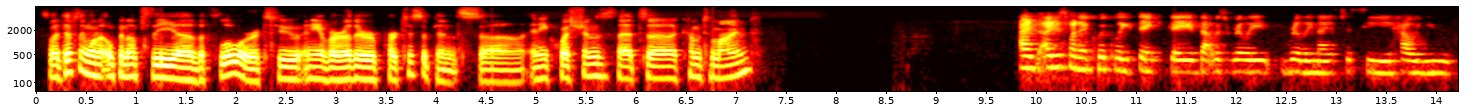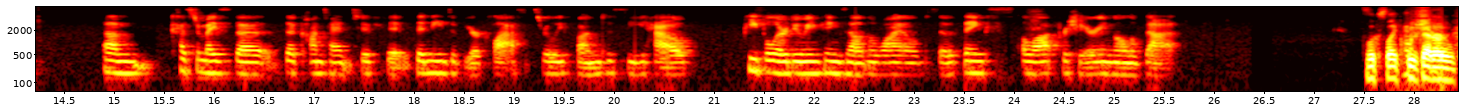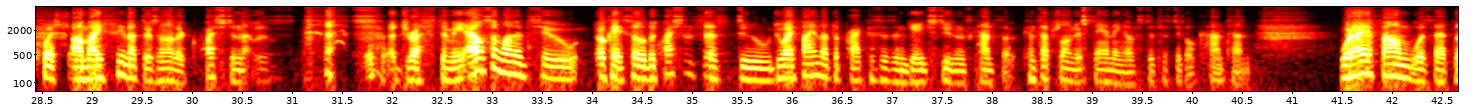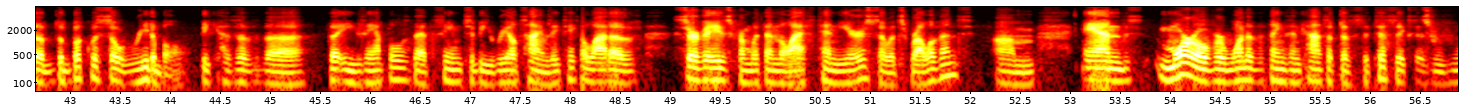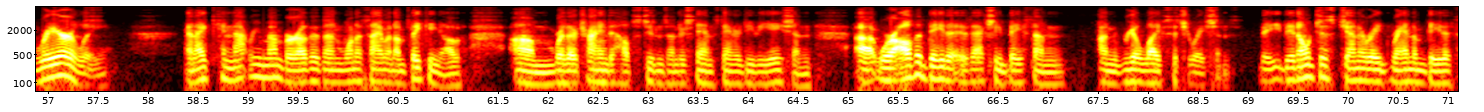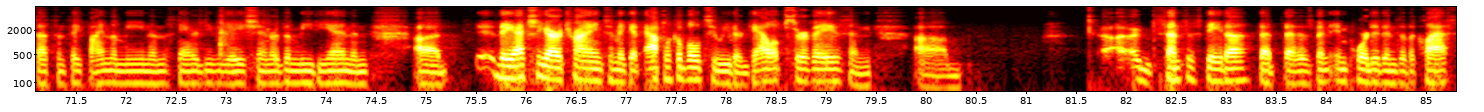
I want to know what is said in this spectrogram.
So I definitely want to open up the uh, the floor to any of our other participants. Uh, any questions that uh, come to mind? I, I just want to quickly thank Dave. That was really, really nice to see how you um, customize the, the content to fit the needs of your class. It's really fun to see how people are doing things out in the wild. So thanks a lot for sharing all of that. Looks like Oh, we've got sure. a question. Um, I see that there's another question that was addressed to me. I also wanted to, okay, so the question says, do, do I find that the practices engage students' concept, conceptual understanding of statistical content? What I have found was that the, the book was so readable because of the, the examples that seem to be real time. They take a lot of surveys from within the last 10 years, so it's relevant. Um, and moreover, one of the things in concept of statistics is rarely, and I cannot remember other than one assignment I'm thinking of, um, where they're trying to help students understand standard deviation, uh, where all the data is actually based on, on real life situations. They, they don't just generate random data sets and say find the mean and the standard deviation or the median and uh, they actually are trying to make it applicable to either Gallup surveys and um, uh, census data that, that has been imported into the class.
